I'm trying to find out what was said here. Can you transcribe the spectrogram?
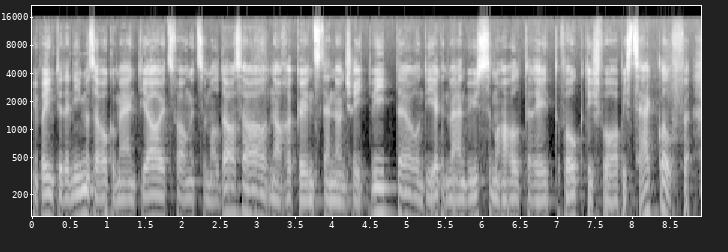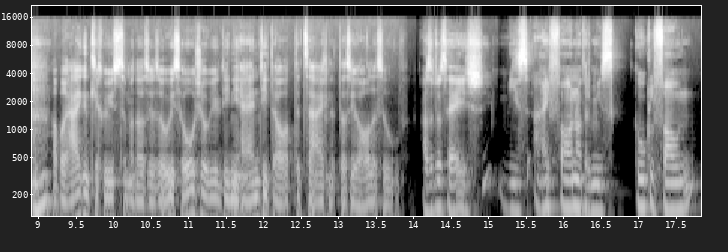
Wir bringen ja dann immer das Argument, ja, jetzt fangen sie mal das an und nachher gehen sie dann noch einen Schritt weiter und irgendwann wissen wir halt, der Retter Vogt ist vor bis Z gelaufen. Mhm. Aber eigentlich wissen wir das ja sowieso schon, weil deine Handydaten zeichnen das ja alles auf. Also du sagst, mein iPhone oder mein Google Phone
